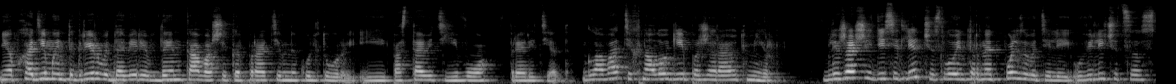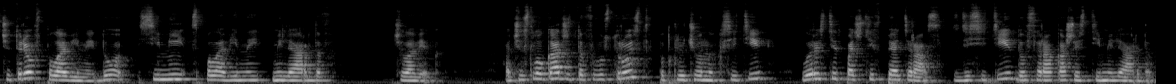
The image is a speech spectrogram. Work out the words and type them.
Необходимо интегрировать доверие в ДНК вашей корпоративной культуры и поставить его в приоритет. Глава «Технологии пожирают мир». В ближайшие 10 лет число интернет-пользователей увеличится с 4,5 до 7,5 миллиардов человек, а число гаджетов и устройств, подключенных к сети, вырастет почти в 5 раз, с 10 до 46 миллиардов.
